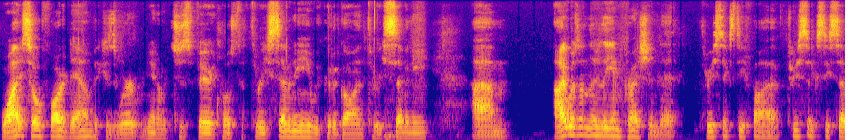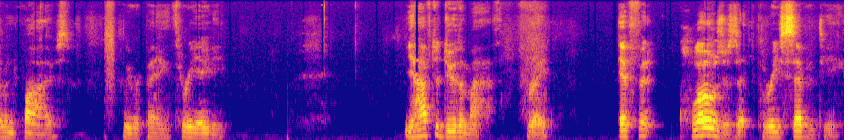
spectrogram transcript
Why so far down? Because we're, you know, just very close to 370. We could have gone 370. Um, I was under the impression that 365, 367 fives, we were paying 380. You have to do the math, right? If it closes at 370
